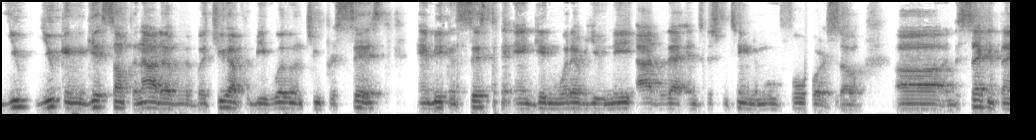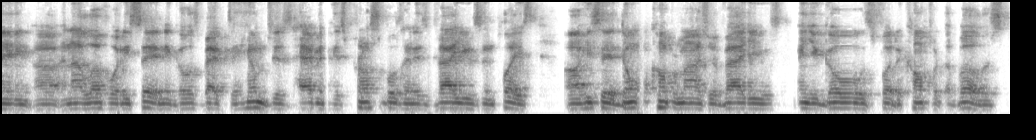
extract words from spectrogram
you you can get something out of it, but you have to be willing to persist and be consistent in getting whatever you need out of that, and just continue to move forward. So uh, the second thing, uh, and I love what he said, and it goes back to him just having his principles and his values in place. Uh, he said, "Don't compromise your values and your goals for the comfort of others."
